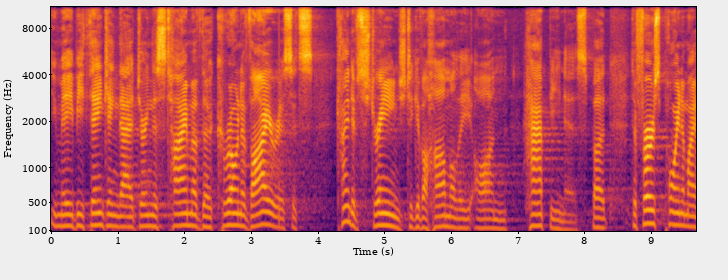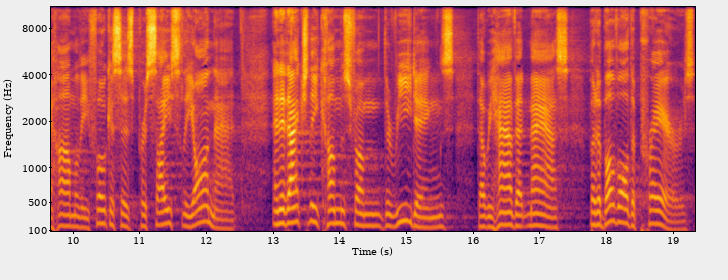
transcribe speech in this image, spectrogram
You may be thinking that during this time of the coronavirus, it's kind of strange to give a homily on happiness. But the first point of my homily focuses precisely on that. And it actually comes from the readings that we have at Mass, but above all, the prayers.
